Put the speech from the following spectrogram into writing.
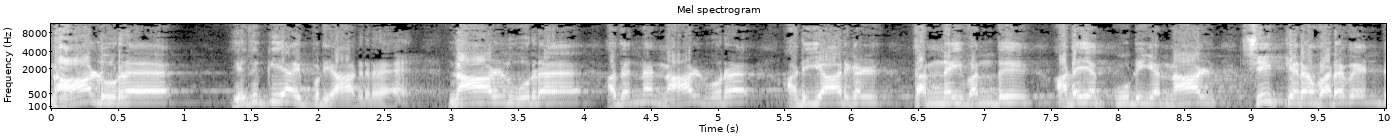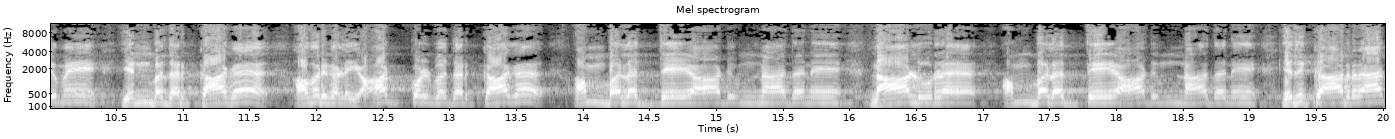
நாளுற எதுக்குயா இப்படி ஆடுற? நாள் உற அதென்ன நாள் உற? அடியார்கள் தன்னை வந்து அடையக்கூடிய நாள் சீக்கிரம் வர வேண்டுமே என்பதற்காக அவர்களை ஆட்கொள்வதற்காக அம்பலத்தே ஆடும் நாதனே நாளுற அம்பலத்தே ஆடும் நாதனே. எதுக்கு ஆடுறார்?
